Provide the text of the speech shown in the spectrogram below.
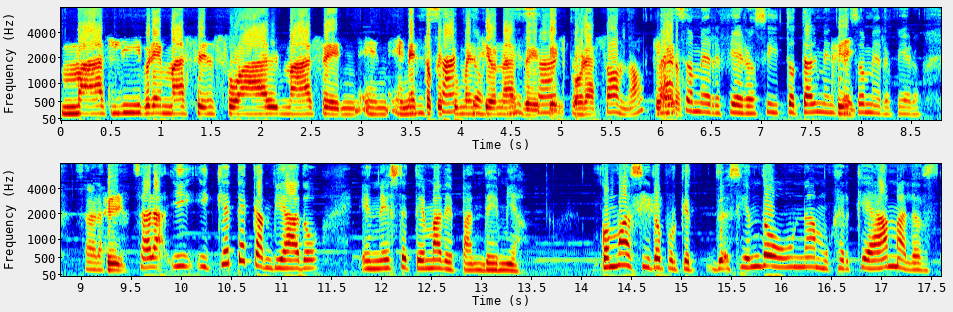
más libre, más sensual, más en, en, en esto que tú mencionas de- del corazón, ¿no? A Claro. eso me refiero, sí, totalmente Sí. a eso me refiero, Sara. Sí. Sara, ¿y, ¿y qué te ha cambiado en este tema de pandemia? ¿Cómo ha sido? Porque siendo una mujer que ama las,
